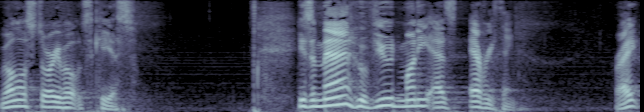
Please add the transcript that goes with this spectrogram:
We all know a story about Zacchaeus. He's a man who viewed money as everything, right?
